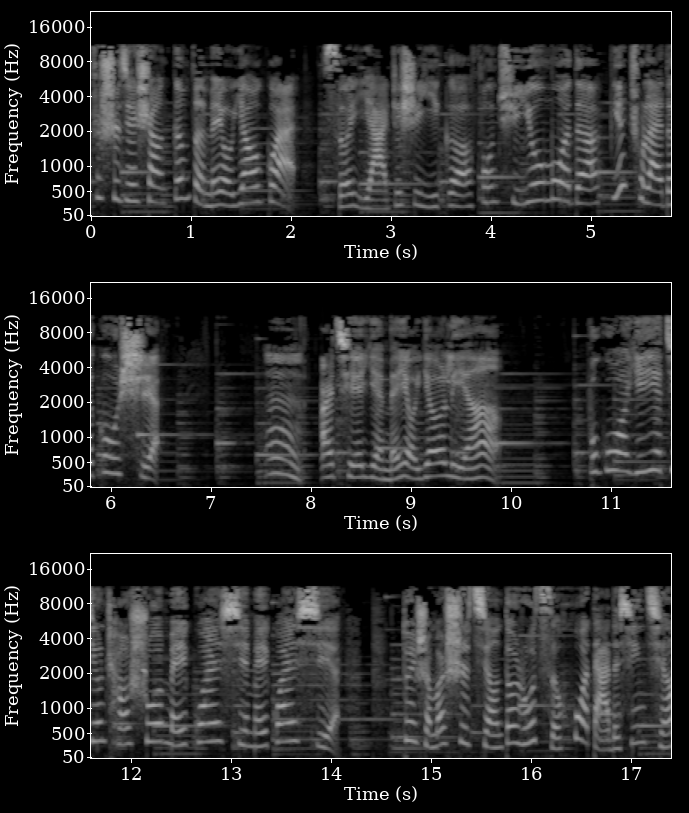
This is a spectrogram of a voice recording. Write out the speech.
这世界上根本没有妖怪，所以呀，这是一个风趣幽默的编出来的故事。嗯，而且也没有幽灵。不过爷爷经常说没关系，没关系。对什么事情都如此豁达的心情，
